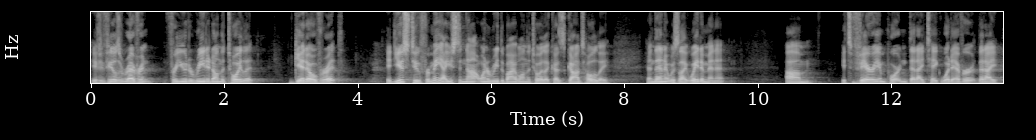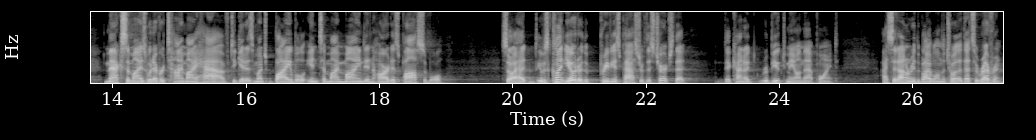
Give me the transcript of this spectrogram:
If it feels irreverent for you to read it on the toilet, get over it. It used to for me. I used to not want to read the Bible on the toilet because God's holy. And then it was like, wait a minute. Um, it's very important that I take whatever, that I maximize whatever time I have to get as much Bible into my mind and heart as possible. So I had, it was Clint Yoder, the previous pastor of this church, that, that kind of rebuked me on that point. I said, I don't read the Bible on the toilet, that's irreverent.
